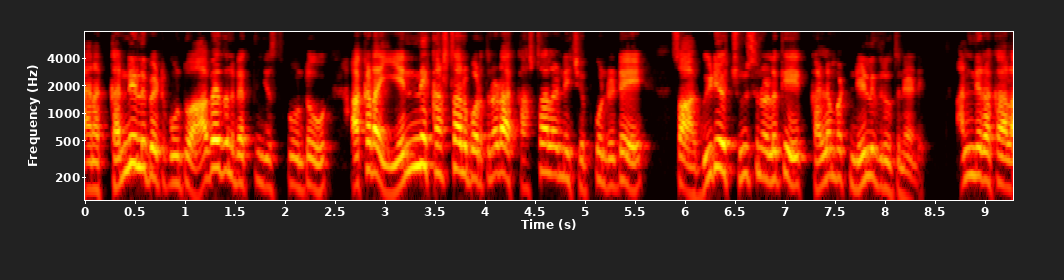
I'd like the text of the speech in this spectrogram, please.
ఆయన కన్నీళ్ళు పెట్టుకుంటూ ఆవేదన వ్యక్తం చేసుకుంటూ అక్కడ ఎన్ని కష్టాలు పడుతున్నాడో ఆ కష్టాలన్నీ చెప్పుకుంటుంటే సో ఆ వీడియో చూసిన వాళ్ళకి కళ్ళంబట్టి నీళ్ళు తిరుగుతున్నాయండి. అన్ని రకాల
